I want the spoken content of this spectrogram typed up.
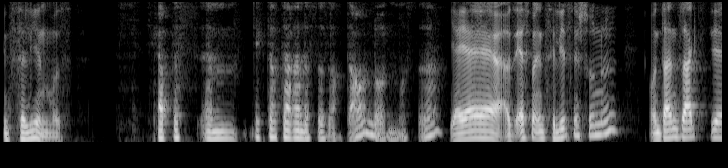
installieren musst. Ich glaube, das ähm, liegt doch daran, dass du es auch downloaden musst, oder? Ja, ja, ja. Also erstmal installiert es eine Stunde und dann sagt es dir,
